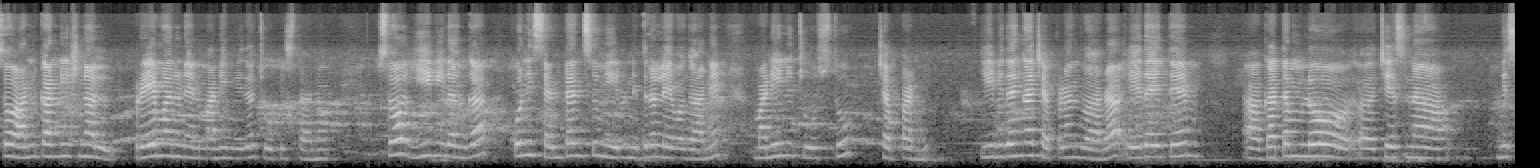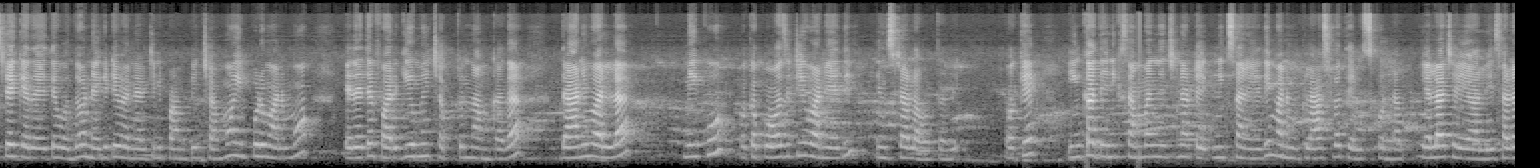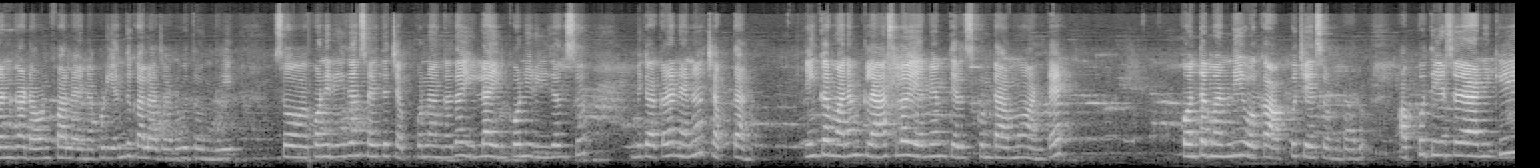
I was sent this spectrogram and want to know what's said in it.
సో అన్కండిషనల్ ప్రేమను నేను మనీ మీద చూపిస్తాను. సో ఈ విధంగా కొన్ని సెంటెన్స్ మీరు నిద్ర లేవగానే మనీని చూస్తూ చెప్పండి. ఈ విధంగా చెప్పడం ద్వారా ఏదైతే గతంలో చేసిన మిస్టేక్ ఏదైతే ఉందో నెగిటివ్ ఎనర్జీని పంపించామో ఇప్పుడు మనము ఏదైతే ఫర్గ్యూవ్ మీ చెప్తున్నాం కదా దానివల్ల మీకు ఒక పాజిటివ్ అనేది ఇన్స్టాల్ అవుతుంది. ఓకే? ఇంకా దీనికి సంబంధించిన టెక్నిక్స్ అనేది మనం క్లాస్లో తెలుసుకుందాం. ఎలా చేయాలి? సడన్గా డౌన్ఫాల్ అయినప్పుడు ఎందుకు అలా జరుగుతుంది? సో కొన్ని రీజన్స్ అయితే చెప్పుకున్నాం కదా ఇలా ఇంకొన్ని రీజన్స్ మీకు అక్కడ నేను చెప్తాను. ఇంకా మనం క్లాస్లో ఏమేమి తెలుసుకుంటాము అంటే కొంతమంది ఒక అప్పు చేసి ఉంటారు అప్పు తీర్చడానికి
